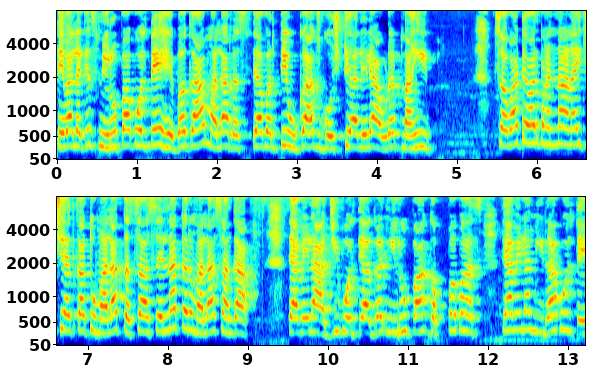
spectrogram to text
तेव्हा लगेच निरूपा बोलते हे बघा मला रस्त्यावरती उगाच गोष्टी आलेल्या आवडत नाहीत. चव्हाट्यावर भांडणं आणायची आहेत का तुम्हाला? तसं असेल ना तर मला सांगा. त्यावेळेला आजी बोलते अगं निरूपा गप्प बस. त्यावेळेला मीरा बोलते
